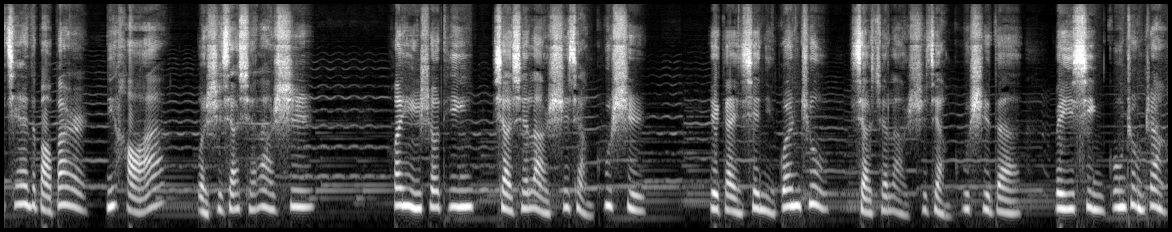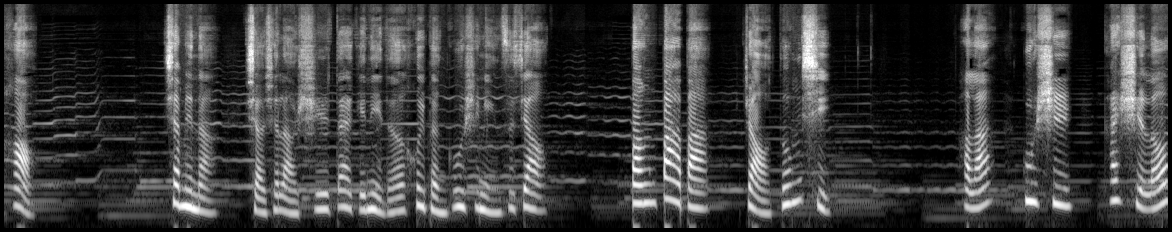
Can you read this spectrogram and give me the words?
亲爱的宝贝儿，你好啊！我是小雪老师，欢迎收听小雪老师讲故事，也感谢你关注小雪老师讲故事的微信公众账号。下面呢，小雪老师带给你的绘本故事名字叫《帮爸爸找东西》。好啦，故事开始喽！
